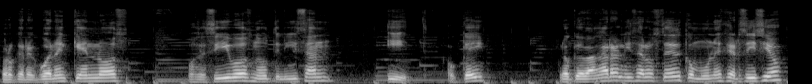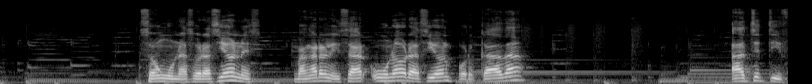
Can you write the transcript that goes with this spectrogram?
Porque recuerden que en los posesivos no utilizan it. ¿Ok? Lo que van a realizar ustedes como un ejercicio son unas oraciones. Van a realizar una oración por cada adjective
